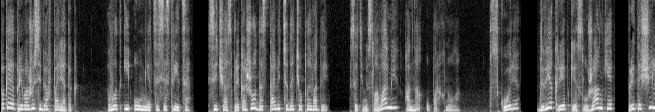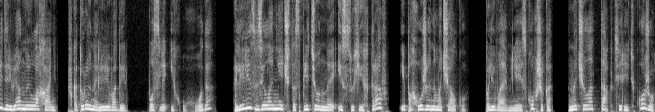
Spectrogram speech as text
пока я привожу себя в порядок. Вот и умница, сестрица. Сейчас прикажу доставить сюда теплой воды». С этими словами она упорхнула. Вскоре две крепкие служанки притащили деревянную лохань, в которую налили воды. После их ухода Лилис взяла нечто, сплетенное из сухих трав и похожее на мочалку. Поливая меня из ковшика, начала так тереть кожу,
